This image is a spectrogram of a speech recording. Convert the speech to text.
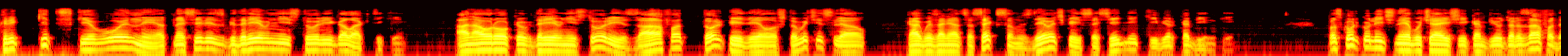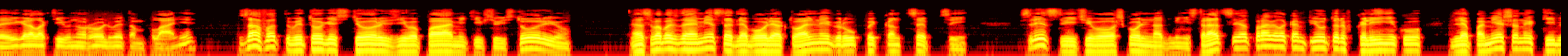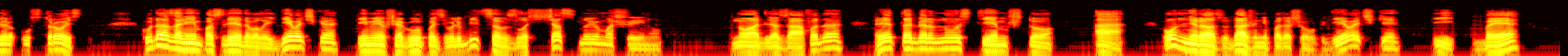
Крикитские войны относились к древней истории галактики, а на уроках древней истории Зафот только и делал, что вычислял, как бы заняться сексом с девочкой из соседней киберкабинки. Поскольку личный обучающий компьютер Зафода играл активную роль в этом плане, Зафод в итоге стер из его памяти всю историю, освобождая место для более актуальной группы концепций, вследствие чего школьная администрация отправила компьютер в клинику для помешанных киберустройств, куда за ним последовала и девочка, имевшая глупость влюбиться в злосчастную машину. Ну а для Зафода это обернулось тем, что а. Он ни разу даже не подошел к девочке, и б.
